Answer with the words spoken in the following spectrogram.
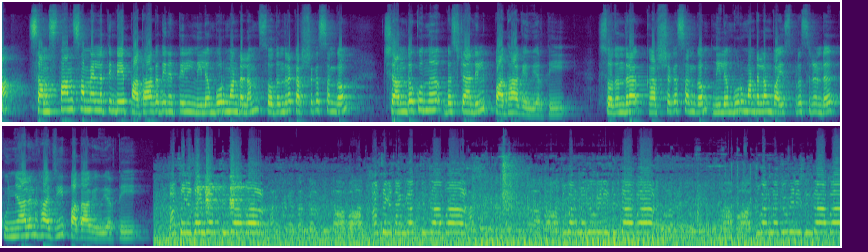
സംസ്ഥാന സമ്മേളനത്തിന്റെ പതാക ദിനത്തിൽ നിലമ്പൂർ മണ്ഡലം സ്വതന്ത്ര കർഷക സംഘം ചന്തക്കുന്ന് ബസ് സ്റ്റാൻഡിൽ പതാക ഉയർത്തി. സ്വതന്ത്ര കർഷക സംഘം നിലമ്പൂർ മണ്ഡലം വൈസ് പ്രസിഡന്റ് കുഞ്ഞാലൻ ഹാജി പതാക ഉയർത്തി. കർഷക സംഘം കർഷക സംഘം സുവർണ ജൂബിലി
